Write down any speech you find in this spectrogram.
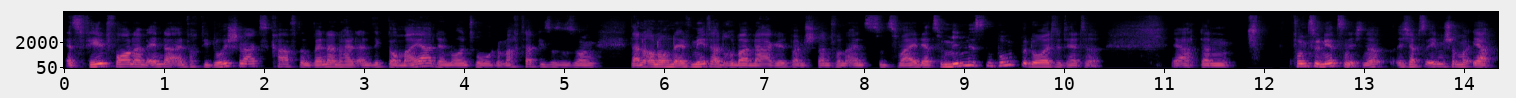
Es fehlt vorne am Ende einfach die Durchschlagskraft. Und wenn dann halt ein Viktor Meyer, der neun Tore gemacht hat diese Saison, dann auch noch einen Elfmeter drüber nagelt beim Stand von 1 zu 2, der zumindest einen Punkt bedeutet hätte, ja, dann funktioniert es nicht. Ne? Ich habe es eben schon mal, ja.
